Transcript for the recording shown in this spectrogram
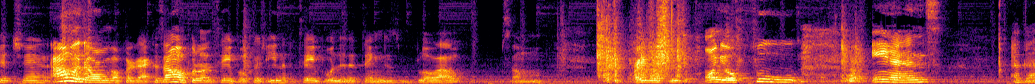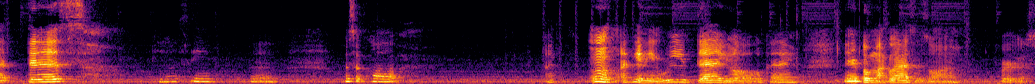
kitchen. I don't know where I'm gonna put that because I don't put it on the table because eating at the table and then the thing just blow out some fragrances on your food. And I got this. Can you see? What's it called? I, mm, I can't even read that, y'all. Okay, let me put my glasses on first.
